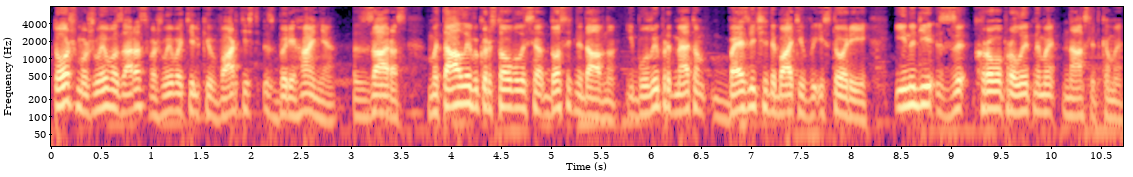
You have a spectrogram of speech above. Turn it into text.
Тож, можливо, зараз важлива тільки вартість зберігання. Зараз метали використовувалися досить недавно і були предметом безлічі дебатів в історії, іноді з кровопролитними наслідками.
